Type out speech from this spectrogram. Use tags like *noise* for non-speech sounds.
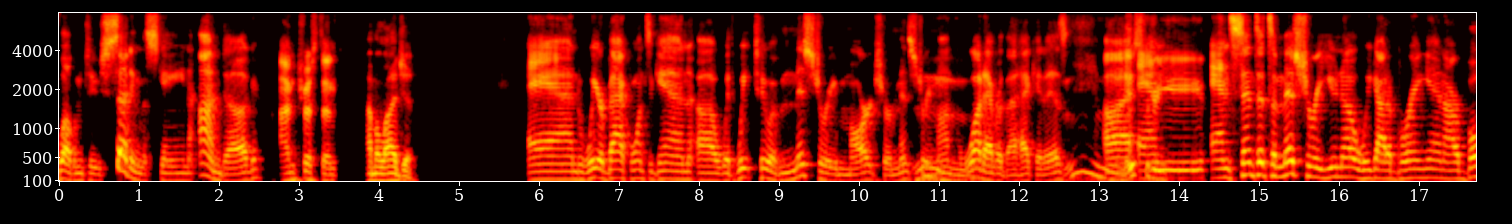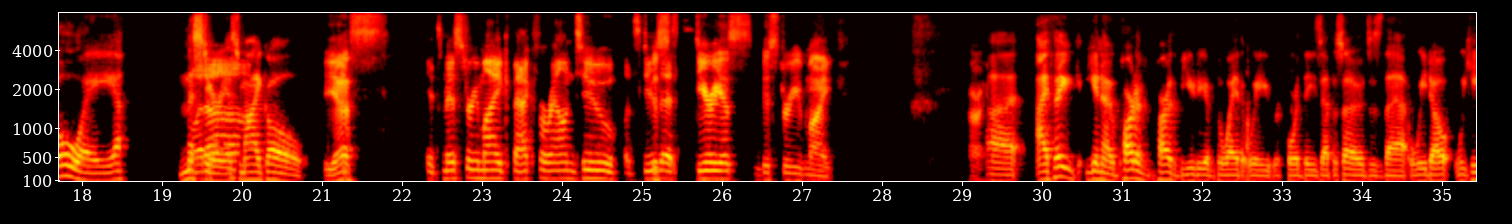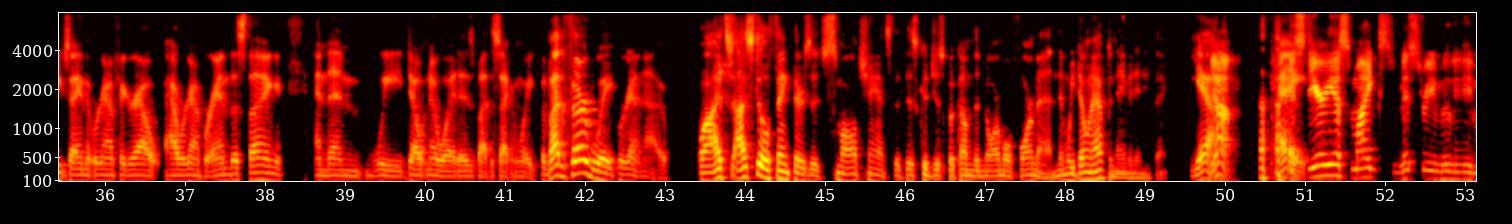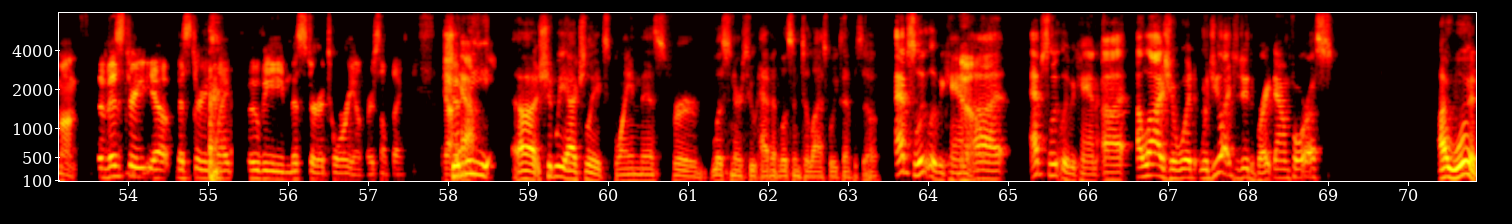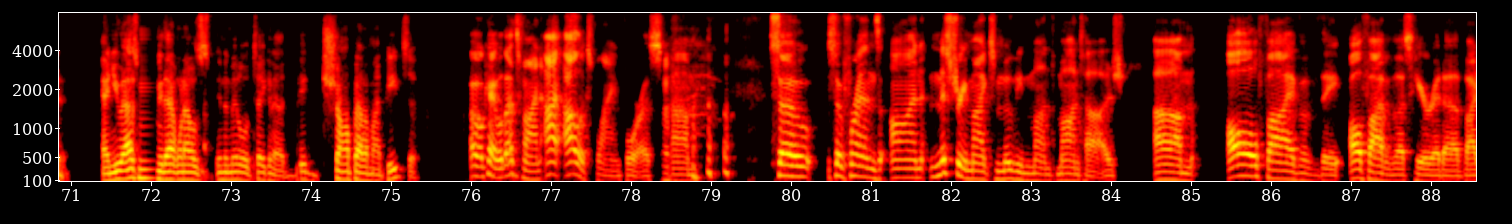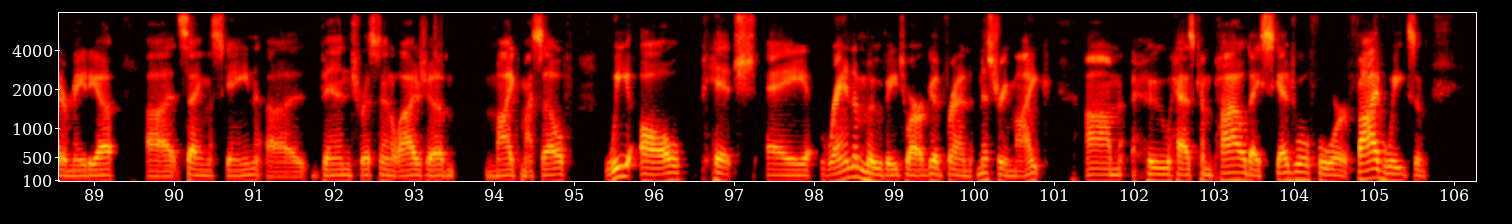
Hello and welcome to Setting the Skein. I'm Doug, I'm Tristan. I'm Elijah. and we are back once again uh, with week two of Mystery March or Mystery Mm. Month, whatever the heck it is. Mm, Uh, mystery. And since it's a mystery, you know we got to bring in our boy, Mysterious? Michael. yes. It's Mystery Mike back for round two. Let's do this. Mysterious mystery Mike. All right. Uh, I think you know part of part of the beauty of the way that we record these episodes is that we don't we keep saying that we're going to figure out how we're going to brand this thing, and then we don't know what it is by the second week. But by the third week, we're going to know. Well, I, I still think there's a small chance that this could just become the normal format, and then we don't have to name it anything. Yeah. yeah. Hey. Mysterious Mike's Mystery Movie Month. The mystery, yeah, Mystery Mike *laughs* movie, Mysteratorium or something. Yeah. should Yeah. we? Uh, should we actually explain this for listeners who haven't listened to last week's episode? Absolutely, we can. No. Uh, absolutely, we can. Uh, Elijah, would would you like to do the breakdown for us? I would. And you asked me that when I was in the middle of taking a big chomp out of my pizza. Oh, okay. Well, that's fine. I, I'll explain for us. *laughs* Um, so, so friends, on Mystery Mike's movie month montage, um, all five of the all five of us here at uh, Viter Media, uh, saying the skein, uh, Ben, Tristan, Elijah, Mike, myself, we all pitch a random movie to our good friend Mystery Mike, um, who has compiled a schedule for five weeks of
